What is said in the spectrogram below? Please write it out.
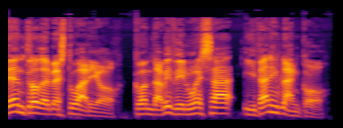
Dentro del vestuario, con David Vinuesa y Dani Blanco.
